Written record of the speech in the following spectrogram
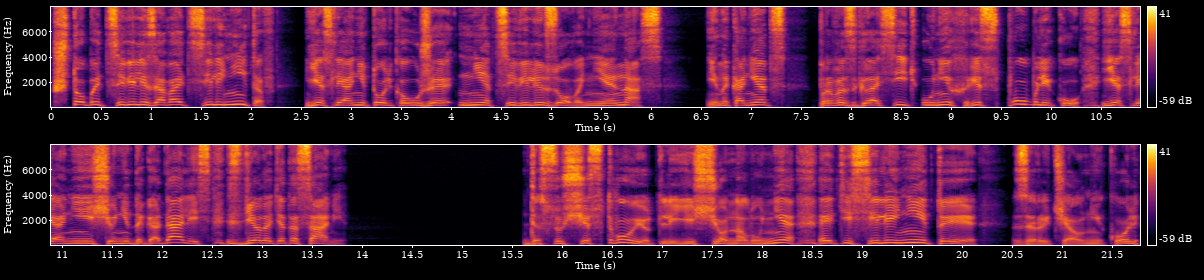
чтобы цивилизовать селенитов, если они только уже не цивилизованнее нас, и, наконец, провозгласить у них республику, если они еще не догадались сделать это сами. Да существуют ли еще на Луне эти селениты? Зарычал Николь,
